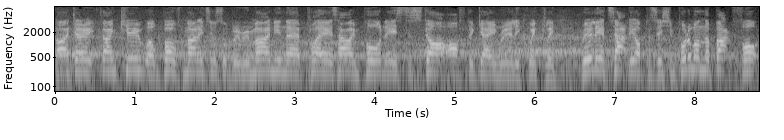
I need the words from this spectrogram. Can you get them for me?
Hi Derek, thank you. Well, both managers will be reminding their players how important it is to start off the game really quickly. Really attack the opposition, put them on the back foot,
